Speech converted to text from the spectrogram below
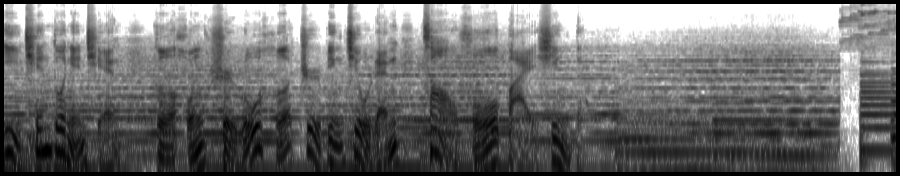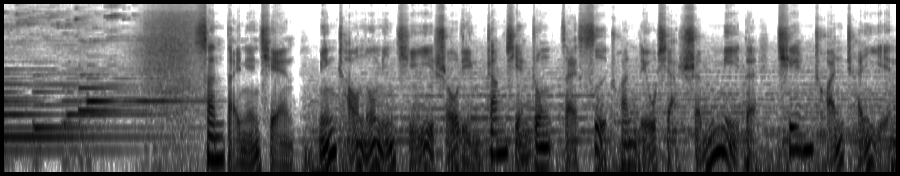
一千多年前葛洪是如何治病救人、造福百姓的。三百年前，明朝农民起义首领张献忠在四川留下神秘的千船沉银，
